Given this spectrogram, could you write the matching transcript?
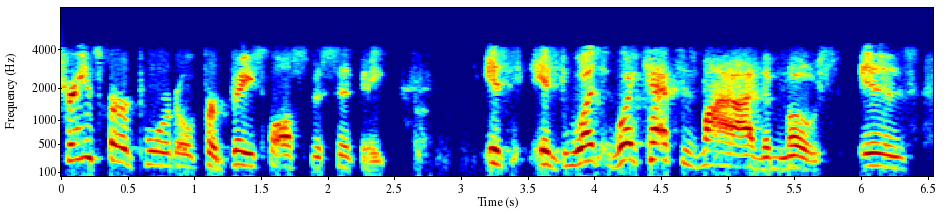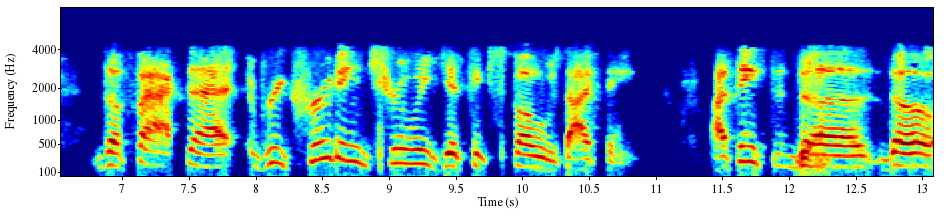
transfer portal for baseball specific, it, it, what, what catches my eye the most is the fact that recruiting truly gets exposed, I think. I think the the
